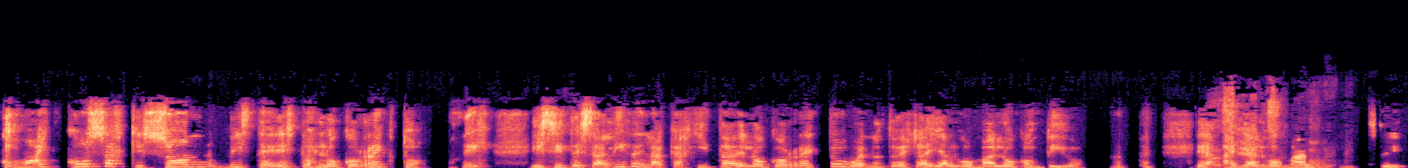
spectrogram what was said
Como hay cosas que son, viste, esto es lo correcto. Y si te salís de la cajita de lo correcto, bueno, entonces ya hay algo malo contigo. hay algo malo, sí.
